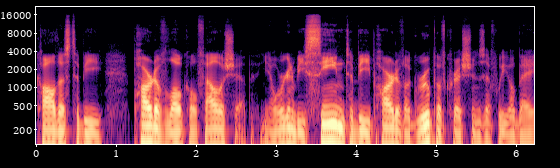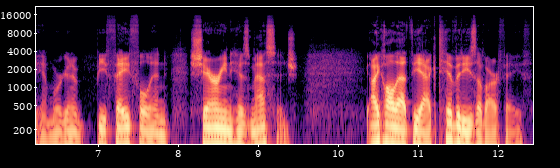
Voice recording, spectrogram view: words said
called us to be part of local fellowship. You know, we're going to be seen to be part of a group of Christians if we obey him. We're going to be faithful in sharing his message. I call that the activities of our faith.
